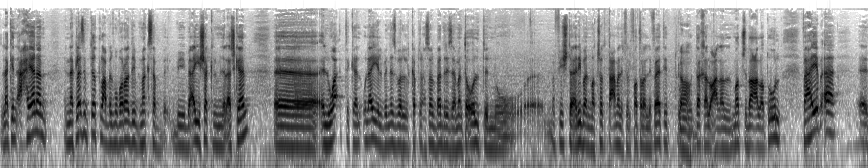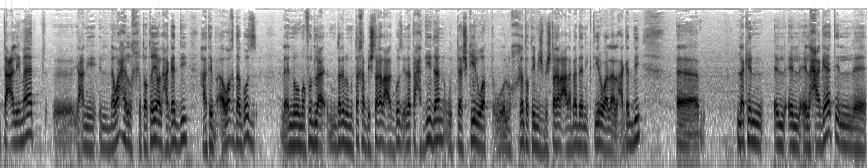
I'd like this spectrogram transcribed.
لكن أحيانا إنك لازم تطلع بالمباراة دي بمكسب بأي شكل من الأشكال. آه، الوقت كان قليل بالنسبة للكابتن حسام البدري زي ما أنت قلت إنه مفيش تقريبا ماتشات اتعملت في الفترة اللي فاتت آه. ودخلوا على الماتش ده على طول فهيبقى آه، تعليمات آه، يعني النواحي الخططية والحاجات دي هتبقى واخدة جزء لأنه المفروض مدرب المنتخب بيشتغل على الجزء ده تحديدا والتشكيل والت- والخططي مش بيشتغل على بدني كتير ولا الحاجات دي لكن ال- ال- الحاجات ال-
